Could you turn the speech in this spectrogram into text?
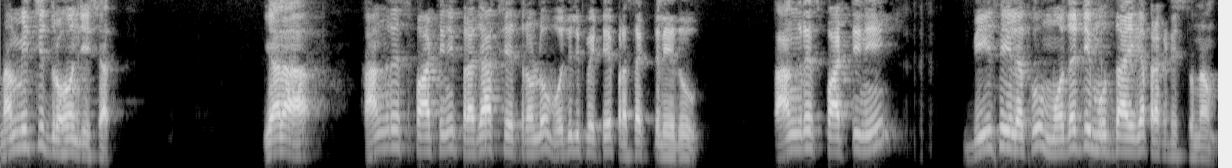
నమ్మిచ్చి ద్రోహం చేశారు. ఇలా కాంగ్రెస్ పార్టీని ప్రజాక్షేత్రంలో వదిలిపెట్టే ప్రసక్తి లేదు. కాంగ్రెస్ పార్టీని బీసీలకు మొదటి ముద్దాయిగా ప్రకటిస్తున్నాం.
